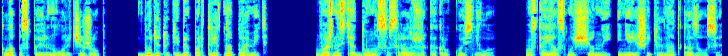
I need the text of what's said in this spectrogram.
Клапос повернул рычажок. «Будет у тебя портрет на память». Важность Адомаса сразу же как рукой сняло. Он стоял смущенный и нерешительно отказывался.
